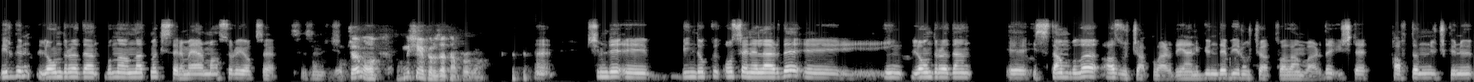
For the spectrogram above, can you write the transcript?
bir gün Londra'dan bunu anlatmak isterim eğer mahsuru yoksa sizin için. Yok canım o, bunun için yapıyoruz zaten programı. Şimdi e, 19 o senelerde e, in, Londra'dan e, İstanbul'a az uçak vardı. Yani günde bir uçak falan vardı. İşte haftanın üç günü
